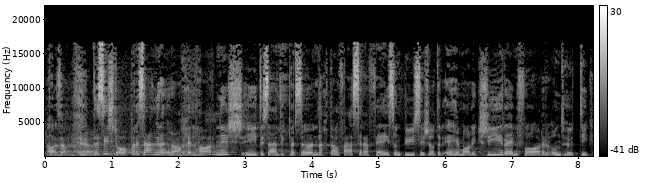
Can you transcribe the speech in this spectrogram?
Also, ja. das ist die Opernsängerin Rachel Harnisch in der Sendung persönlich da auf SRF 1 und bei uns ist auch der ehemalige Skirennfahrer und heutige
